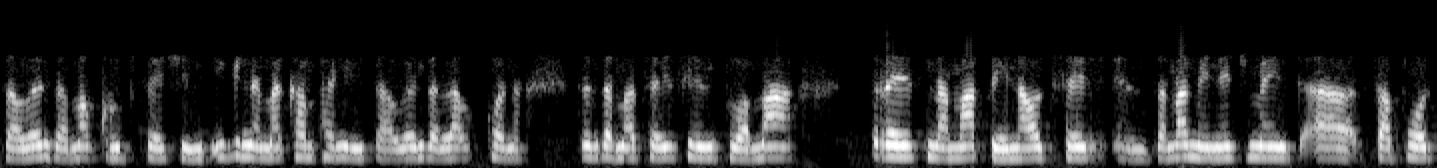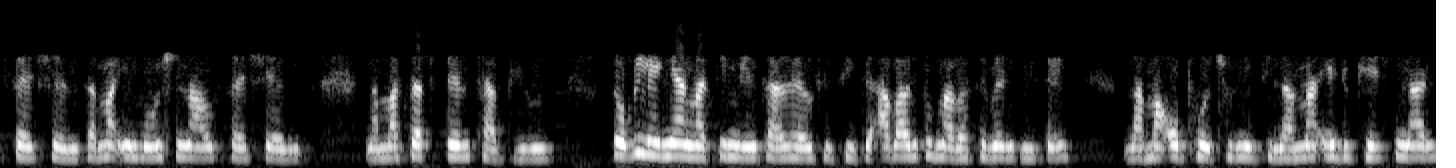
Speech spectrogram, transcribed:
sawenza ama-group sessions even nama-company sawenza la khona senza ama-sessions wama-stress nama-burnout sessions ama-management uh, support sessions ama-emotional sessions nama-substance abuse. So kule nyanga si-mental health sithi abantu mabasebenzise lama-opportunity lama-educational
